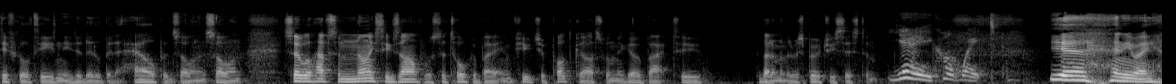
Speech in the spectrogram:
difficulties, needed a little bit of help, and so on and so on. So we'll have some nice examples to talk about in future podcasts when we go back to development of the respiratory system. Yay, can't wait. Yeah. Anyway,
